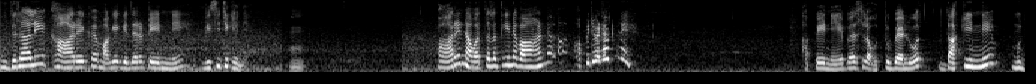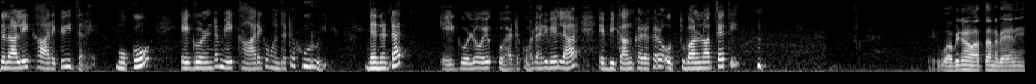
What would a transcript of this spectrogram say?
මුදලාලිගේ කාර් එක මගේ ගෙදරට එන්නේ විසිටි කෙනෙක්. හ්ම්. පාරේ නවත්තලා තියෙන වාහන අපිට වැඩක් නෑ. අපේ නේබර්ස්ලා ඔත්තු බැලුවොත් දකින්නේ මුදලාලේ කාර් එක විතරයි. මොකෝ ඒගොල්ලන්ට මේ කාර් එක හොඳට හුරුයි. දැනටත් ඒගොල්ලෝ ඔය කොහට කොහට හරි වෙලා එබිකං කර කර ඔත්තු බලනවත් ඇති. ඒව අපිට නවත්තන්න බෑනේ.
